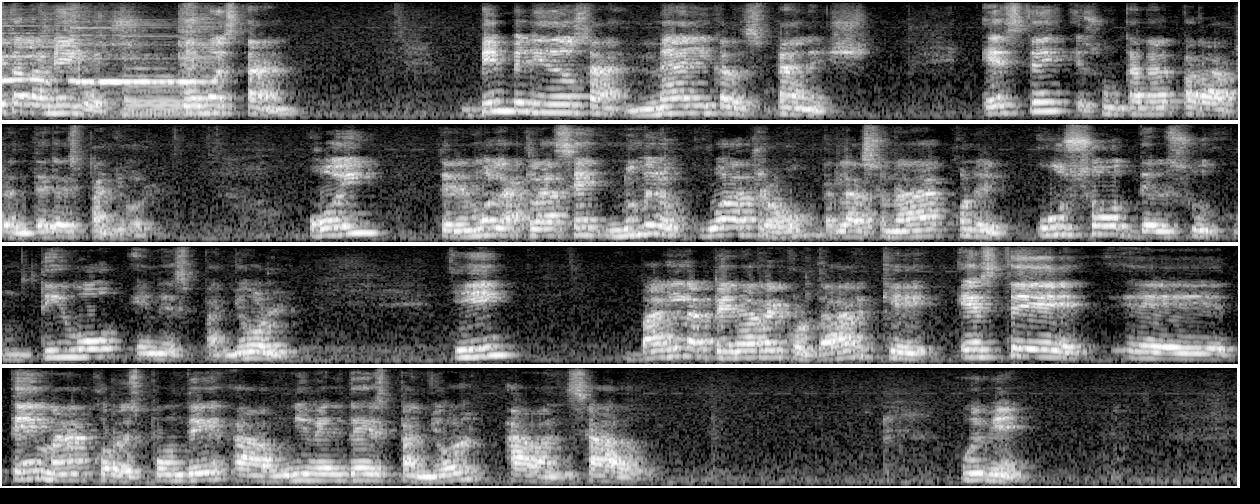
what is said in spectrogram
¿qué tal amigos? ¿Cómo están? Bienvenidos a Magical Spanish. Este es un canal para aprender español. Hoy tenemos la clase número 4 relacionada con el uso del subjuntivo en español. Y vale la pena recordar que este eh, tema corresponde a un nivel de español avanzado. Muy bien.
